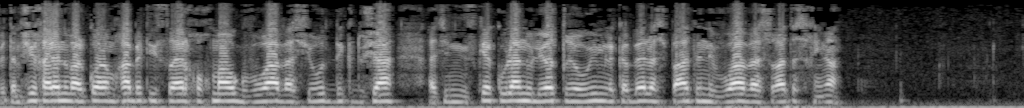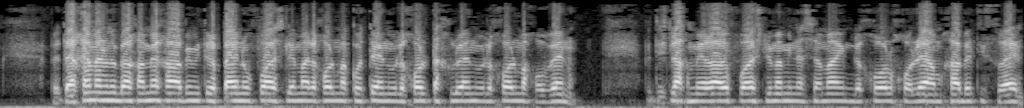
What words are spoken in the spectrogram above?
ותמשיך עלינו ועל כל עמך בית ישראל חוכמה וגבורה ועשירות דקדושה, עד שנזכה כולנו להיות ראויים לקבל השפעת הנבואה והשראת השכינה. ותרחם עלינו ברחמך רבים ותרפאנו רפואה שלמה לכל מכותינו, לכל תחלואינו ולכל מכאובנו. ותשלח מהרה רפואה שלמה מן השמיים לכל חולי עמך בית ישראל.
